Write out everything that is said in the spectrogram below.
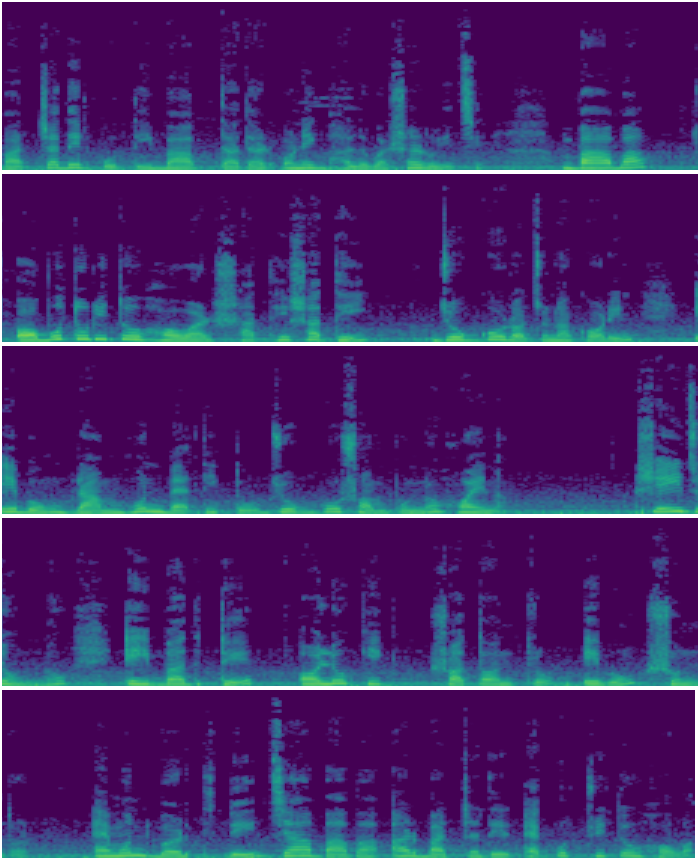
বাচ্চাদের প্রতি বাপ দাদার অনেক ভালোবাসা রয়েছে। বাবা অবতরিত হওয়ার সাথে সাথেই যজ্ঞ রচনা করেন এবং ব্রাহ্মণ ব্যতীত যজ্ঞ সম্পূর্ণ হয় না। সেই জন্য এই বার্থডে অলৌকিক, স্বতন্ত্র এবং সুন্দর। এমন বার্থডে যা বাবা আর বাচ্চাদের একত্রিত হওয়া,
